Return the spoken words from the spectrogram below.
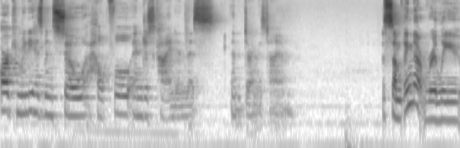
our community has been so helpful and just kind in this in, during this time. something that really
